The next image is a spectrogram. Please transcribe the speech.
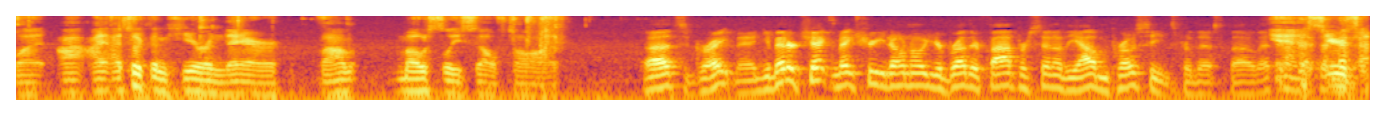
but I, I, I took them here and there. But I'm mostly self-taught. Uh, that's great, man. You better check and make sure you don't owe your brother five percent of the album proceeds for this, though. That's Yeah, seriously,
